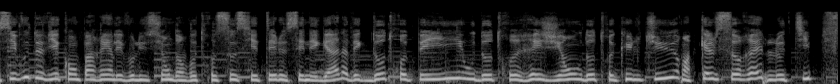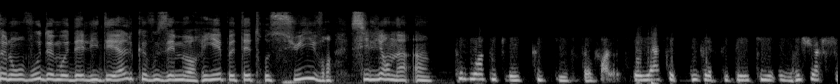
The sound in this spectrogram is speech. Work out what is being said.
Si vous deviez comparer l'évolution dans votre société, le Sénégal, avec d'autres pays ou d'autres régions ou d'autres cultures, quel serait le type, selon vous, de modèle idéal que vous aimeriez peut-être suivre s'il y en a un? Pour moi, toutes les cultures valent. Et il y a cette diversité qui est une recherche.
